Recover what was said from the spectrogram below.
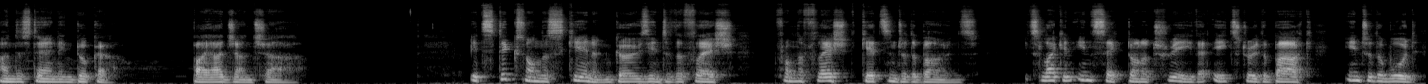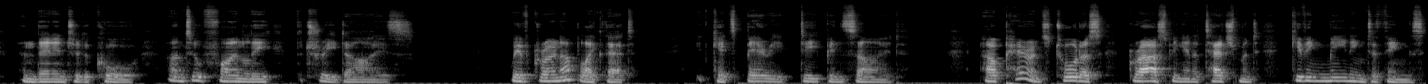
Understanding Dukkha by Ajahn Chah. It sticks on the skin and goes into the flesh. From the flesh, it gets into the bones. It's like an insect on a tree that eats through the bark, into the wood, and then into the core, until finally the tree dies. We've grown up like that. It gets buried deep inside. Our parents taught us grasping an attachment, giving meaning to things,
